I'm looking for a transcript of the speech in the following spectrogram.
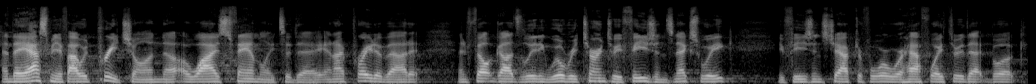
And they asked me if I would preach on uh, a wise family today. And I prayed about it and felt God's leading. We'll return to Ephesians next week, Ephesians chapter 4. We're halfway through that book.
